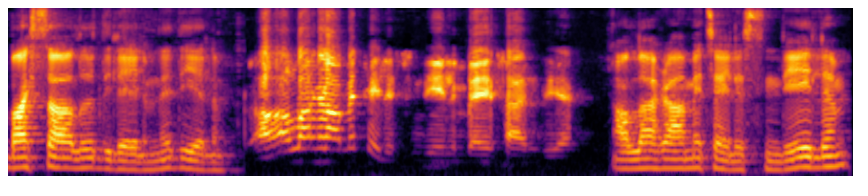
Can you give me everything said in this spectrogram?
Başsağlığı dileyelim ne diyelim. Eylesin diyelim beyefendiye. Allah rahmet eylesin diyelim.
